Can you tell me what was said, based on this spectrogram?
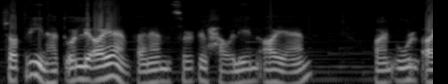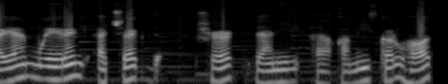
شاطرين هتقول لي I am فهنعمل circle حوالين I am وهنقول I am wearing a checked shirt يعني uh, قميص كاروهات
